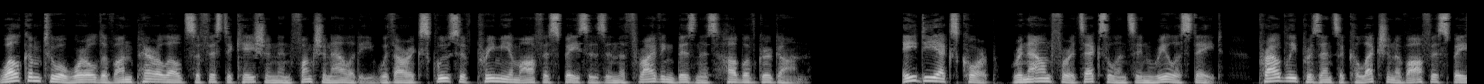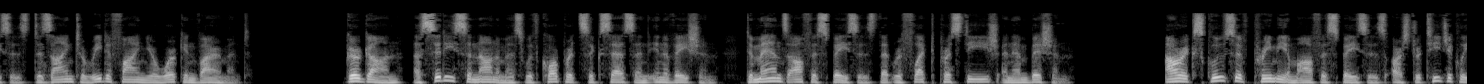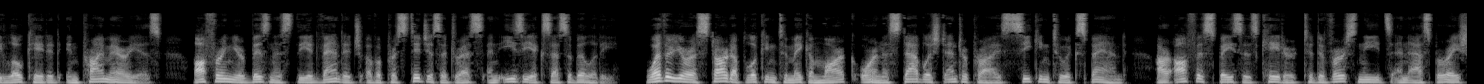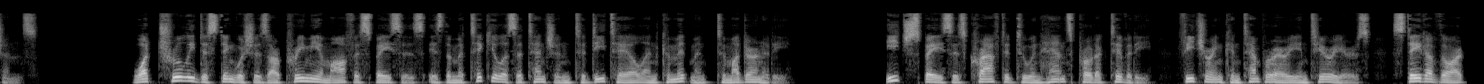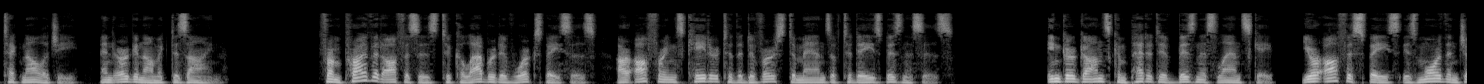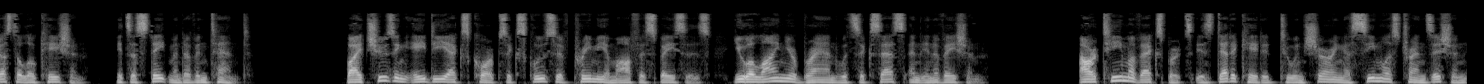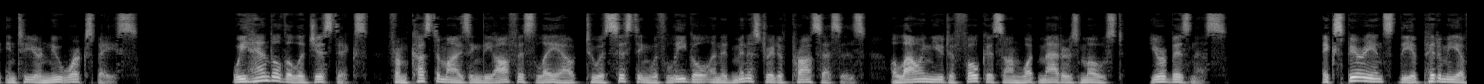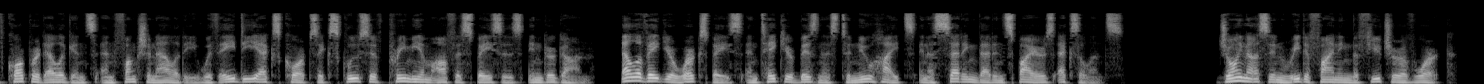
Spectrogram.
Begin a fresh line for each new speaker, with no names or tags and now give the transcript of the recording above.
Welcome to a world of unparalleled sophistication and functionality with our exclusive premium office spaces in the thriving business hub of Gurgaon. ADX Corp, renowned for its excellence in real estate, proudly presents a collection of office spaces designed to redefine your work environment. Gurgaon, a city synonymous with corporate success and innovation, demands office spaces that reflect prestige and ambition. Our exclusive premium office spaces are strategically located in prime areas, offering your business the advantage of a prestigious address and easy accessibility. Whether you're a startup looking to make a mark or an established enterprise seeking to expand, our office spaces cater to diverse needs and aspirations. What truly distinguishes our premium office spaces is the meticulous attention to detail and commitment to modernity. Each space is crafted to enhance productivity, featuring contemporary interiors, state-of-the-art technology, and ergonomic design. From private offices to collaborative workspaces, our offerings cater to the diverse demands of today's businesses. In Gurgaon's competitive business landscape, your office space is more than just a location, it's a statement of intent. By choosing ADX Corp's exclusive premium office spaces, you align your brand with success and innovation. Our team of experts is dedicated to ensuring a seamless transition into your new workspace. We handle the logistics, from customizing the office layout to assisting with legal and administrative processes, allowing you to focus on what matters most, your business. Experience the epitome of corporate elegance and functionality with ADX Corp's exclusive premium office spaces in Gurgaon. Elevate your workspace and take your business to new heights in a setting that inspires excellence. Join us in redefining the future of work.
